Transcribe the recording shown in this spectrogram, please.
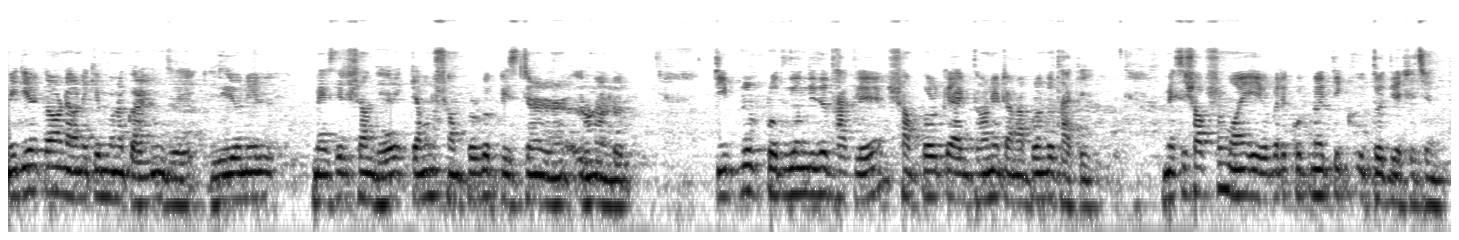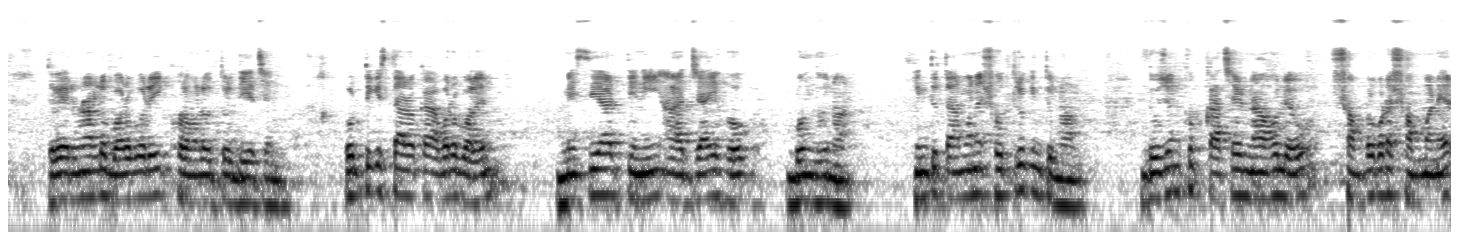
মিডিয়ার কারণে অনেকে মনে করেন যে লিওনেল মেসির সঙ্গে কেমন সম্পর্ক ক্রিস্টিয়ানো রোনাল্ডোর। তীব্র প্রতিদ্বন্দ্বিতা থাকলে সম্পর্কে এক ধরনের টানাপোড়েন তো থাকেই। মেসি সবসময় এই ব্যাপারে কূটনৈতিক উত্তর দিয়ে এসেছেন, তবে রোনাল্ডো বরাবরই খোলামেলা উত্তর দিয়েছেন। পর্তুগিজ তারকা আবারও বলেন, মেসি আর তিনি আর যাই হোক, বন্ধু নন। কিন্তু তার মানে শত্রু কিন্তু নন। দুজন খুব কাছের না হলেও সম্পর্কটা সম্মানের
